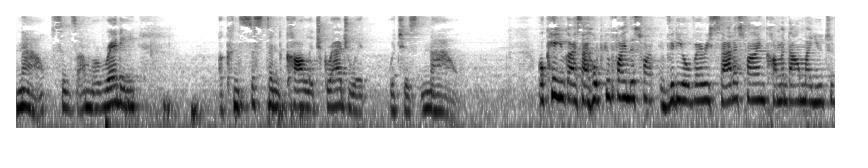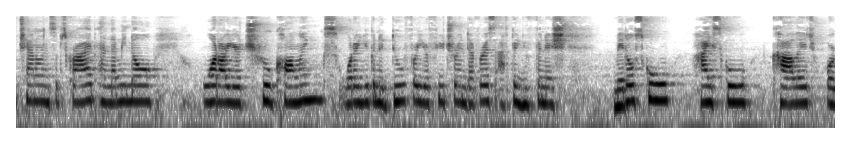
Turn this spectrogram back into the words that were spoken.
now since I'm already a consistent college graduate, which is now. Okay, you guys, I hope you find this video very satisfying. Comment down my YouTube channel and subscribe and let me know what are your true callings? What are you going to do for your future endeavors after you finish middle school, high school, college, or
